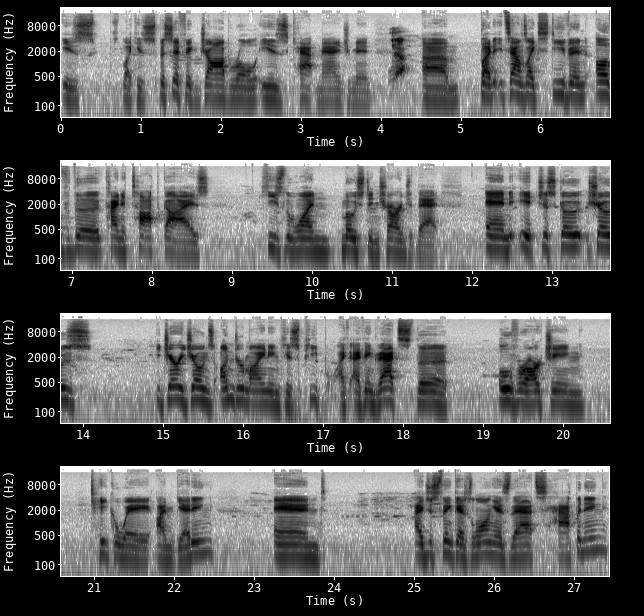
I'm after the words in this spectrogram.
is like his specific job role is cap management. Yeah. Um, but it sounds like Stephen, of the kind of top guys, he's the one most in charge of that. And it just go shows Jerry Jones undermining his people. I, I think that's the overarching takeaway I'm getting. And I just think as long as that's happening,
